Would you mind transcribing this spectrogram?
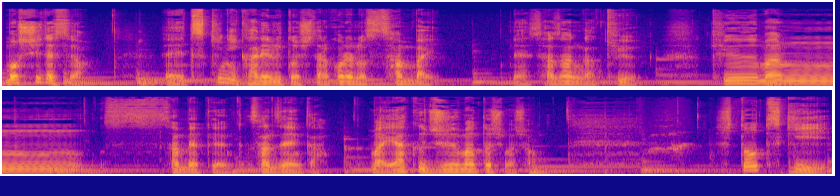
もしですよ、えー月に借りるとしたらこれの3倍。ねサザンが99万300円か3000円か。まあ約10万としましょう。一月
